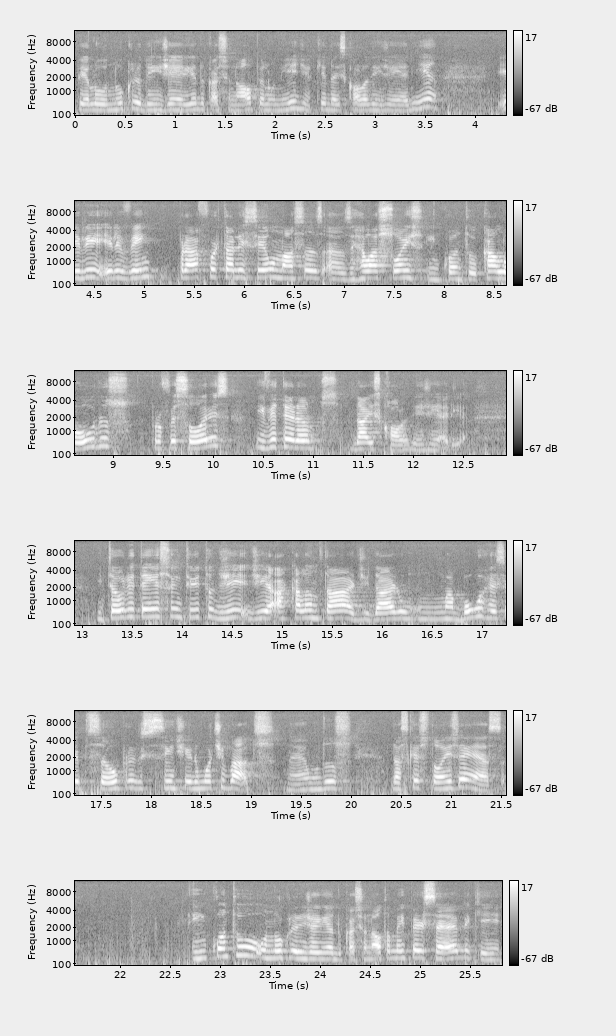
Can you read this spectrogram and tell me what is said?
pelo Núcleo de Engenharia Educacional, pelo NID, aqui da Escola de Engenharia, ele, ele vem para fortalecer nossas as relações enquanto calouros, professores e veteranos da escola de engenharia. Então ele tem esse intuito de, de acalentar, de dar um, uma boa recepção para eles se sentirem motivados. Né? Um dos das questões é essa. Enquanto o núcleo de engenharia educacional também percebe que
